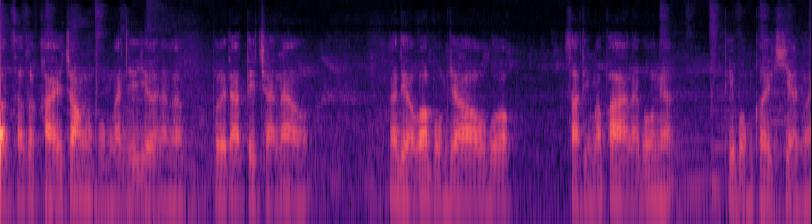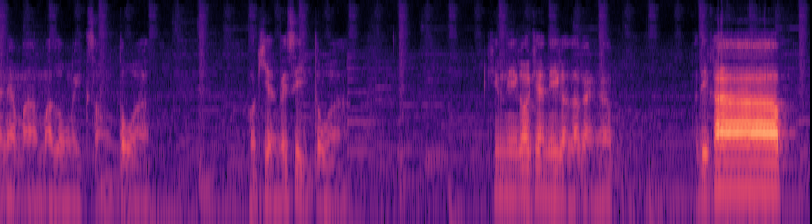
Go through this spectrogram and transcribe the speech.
กด subscribe ช่องของผมกันเยอะๆนะครับเปิดอาร์ติชแนลแล้วเดี๋ยวก็ผมจะเอาพวกสัตว์หิมพานอะไรพวกเนี้ยที่ผมเคยเขียนไว้เนี่ยมามาลงอีก 2 ตัวเพราะเขียนไว้ 4 ตัว คลิปนี้ก็แค่นี้ก่อนแล้วกันครับ สวัสดีครับ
